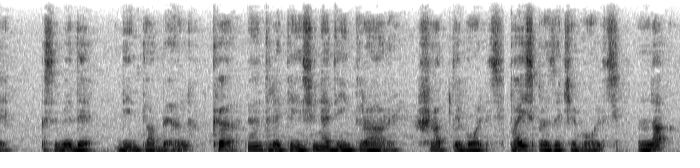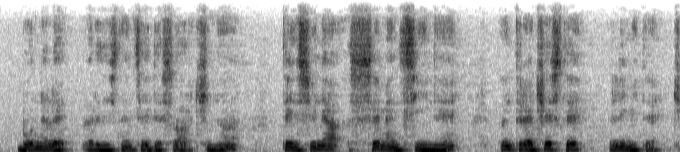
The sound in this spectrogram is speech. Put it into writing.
6,6. Se vede din tabel că între tensiunea de intrare 7 volți, 14 volți, la bornele rezistenței de sarcină, tensiunea se menține între aceste limite, 5,8,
